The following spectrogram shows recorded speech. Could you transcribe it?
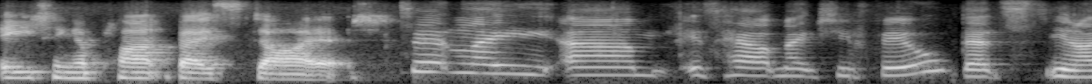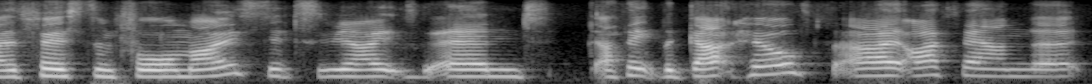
eating a plant based diet? Certainly, um, it's how it makes you feel. That's you know first and foremost. It's you know, and I think the gut health. I, I found that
